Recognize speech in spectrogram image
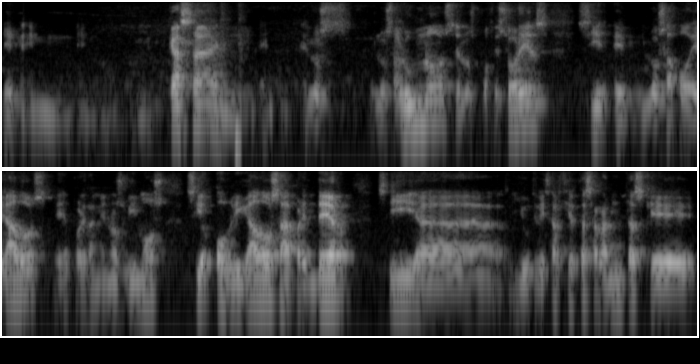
eh, en, casa, en, los, alumnos, en los profesores, ¿sí? en los apoderados, ¿eh? porque también nos vimos obligados a aprender ¿sí? Y utilizar ciertas herramientas que,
